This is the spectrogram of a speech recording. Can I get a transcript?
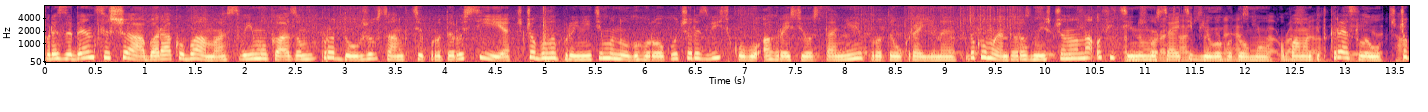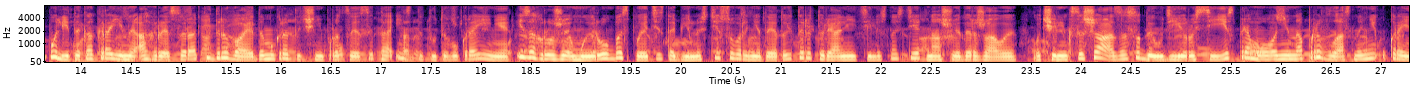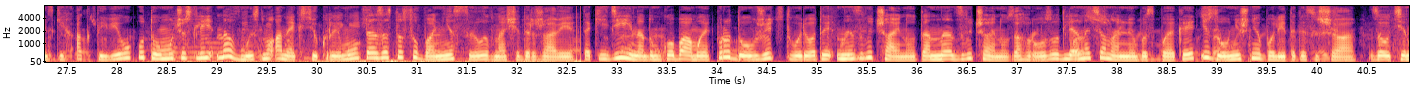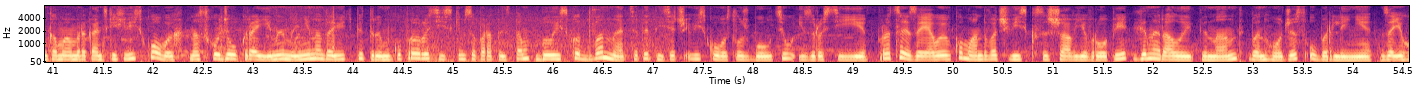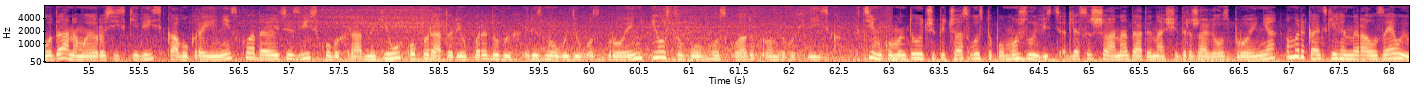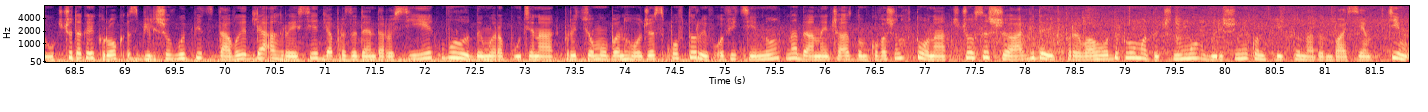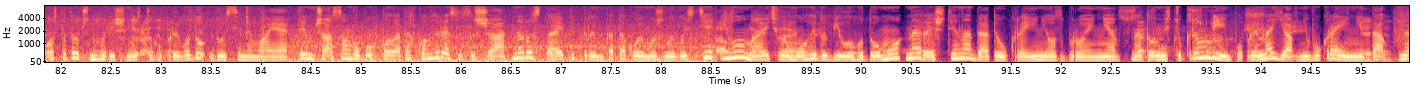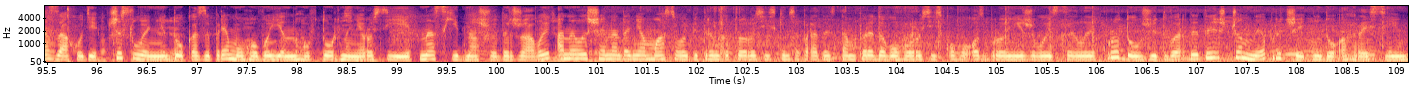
Президент США Барак Обама своїм указом продовжив санкції проти Росії, що були прийняті минулого року через військову агресію останньої проти України. Документи розміщено на офіційному сайті Білого Дому. Обама підкреслив, що політика країни-агресора підриває демократичні процеси та інститути в Україні і загрожує миру, безпеці, стабільності, суверенітету і територіальній цілісності нашої держави. Очільник США засудив дії Росії, спрямовані на привласненні українських активів, у тому числі навмисну анексію Криму та застосування сили в нашій державі. Такі дії, на думку Обами, продовжують створювати незвичайну та надзвичайну загрозу для національної безпеки і зовнішньої політики США. За оцінками американських військових, на сході України нині надають підтримку проросійським сепаратистам близько 12 тисяч військовослужбовців із Росії. Про це заявив командувач військ США в Європі, генерал-лейтенант Бен Годжес у Берліні. За його даними, російські війська в Україні складаються з військових радників, операторів передових різновидів озброєнь і особового складу фронтових військ. Втім, коментуючи під час виступу можливість для США надати нашій державі озброєння, американський генерал заявив, що такий крок збільшив би підстави для агресії для президента Росії Володимира Путіна. При цьому Бен Годжес повторив офіційно на даний час думку Вашингтона, що США віддають перевагу дипломатичному вирішенню конфлікту на Донбасі. Втім, остаточного рішення з цього приводу досі немає. Тим часом в обох палатах Конгресу США наростає підтримка такої можливості і лунають вимоги до Білого Дому нарешті надати Україні озброєння. Натомість у Кремлі, попри наявні в Україні та на заході численні докази прямого воєнного вторгнення Росії на схід нашої держави, а не лише надання масової підтримки проросійським сепаратистам передового російського озброєння живої сили, продовжують твердити, що не причетні до агресії.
